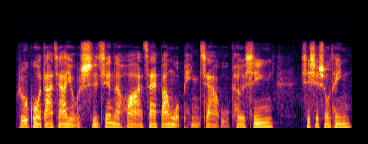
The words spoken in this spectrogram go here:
如果大家有时间的话，再帮我评价五颗星，谢谢收听。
